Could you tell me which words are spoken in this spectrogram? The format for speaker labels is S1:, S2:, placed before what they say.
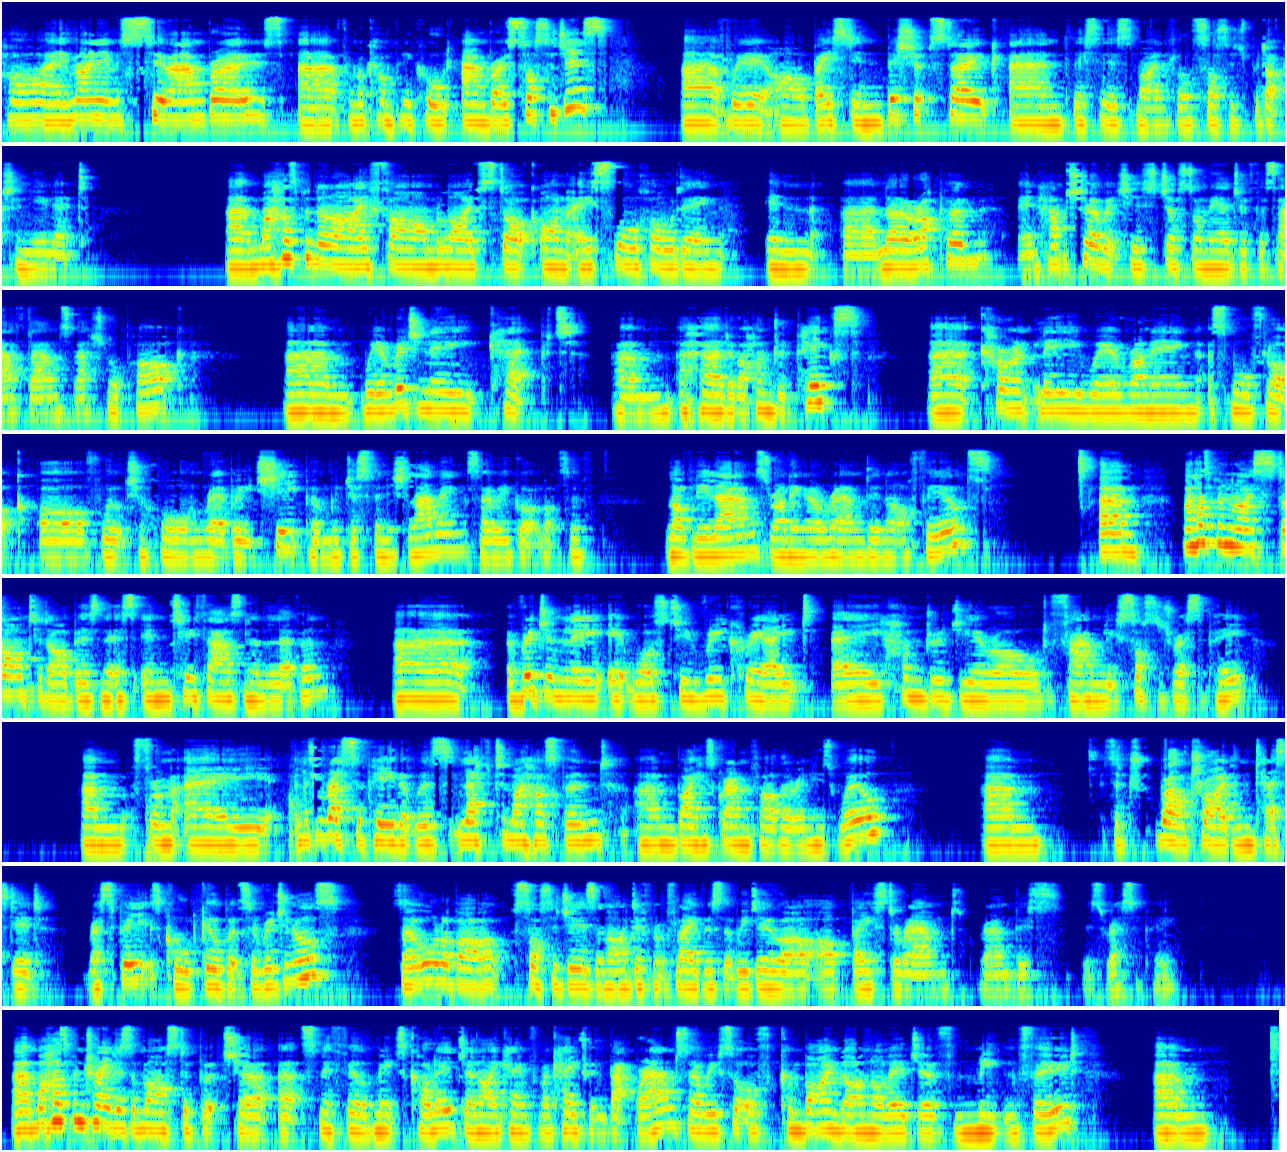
S1: Hi, my name is Sue Ambrose uh, from a company called Ambrose Sausages. Uh, we are based in Bishopstoke and this is my little sausage production unit. Um, my husband and I farm livestock on a small holding in uh, Lower Upham in Hampshire, which is just on the edge of the South Downs National Park. Um, we originally kept um, a herd of 100 pigs uh, currently we're running a small flock of Wiltshire Horn rare breed sheep and we've just finished lambing so we've got lots of lovely lambs running around in our fields. Um, my husband and I started our business in 2011. Uh, originally it was to recreate a hundred year old family sausage recipe um, from a, a, little recipe that was left to my husband um, by his grandfather in his will. Um, it's a well tried and tested recipe. It's called Gilbert's Originals. So all of our sausages and our different flavours that we do are, are based around, around this, this recipe. Um, my husband trained as a master butcher at Smithfield Meats College and I came from a catering background so we've sort of combined our knowledge of meat and food um,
